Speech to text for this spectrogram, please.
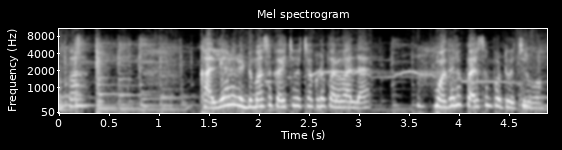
அப்பா கல்யாணம் ரெண்டு மாசம் கழிச்சு வச்சா கூட பரவாயில்ல. முதல்ல பரிசம் போட்டு வச்சிருவோம்.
